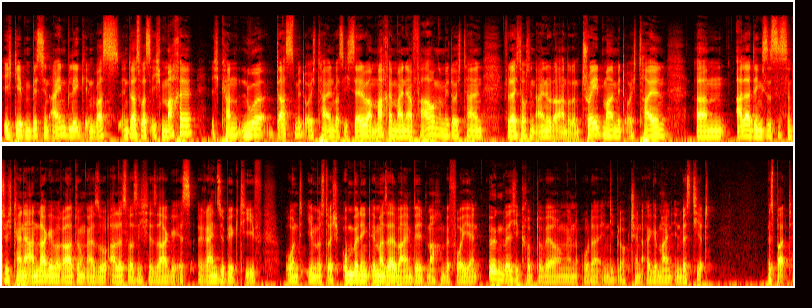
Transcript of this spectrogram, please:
ich gebe ein bisschen Einblick in, was, in das, was ich mache. Ich kann nur das mit euch teilen, was ich selber mache, meine Erfahrungen mit euch teilen, vielleicht auch den einen oder anderen Trade mal mit euch teilen. Ähm, allerdings ist es natürlich keine Anlageberatung, also alles, was ich hier sage, ist rein subjektiv und ihr müsst euch unbedingt immer selber ein Bild machen, bevor ihr in irgendwelche Kryptowährungen oder in die Blockchain allgemein investiert. Bis bald.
